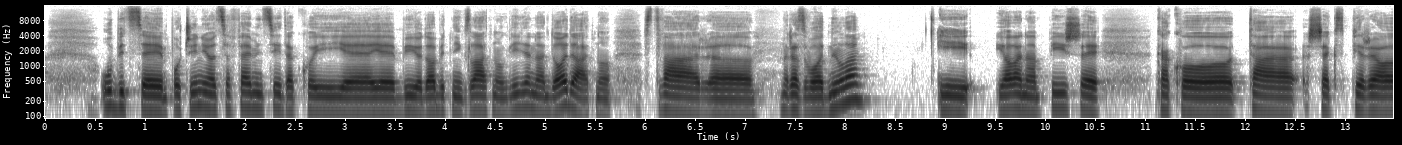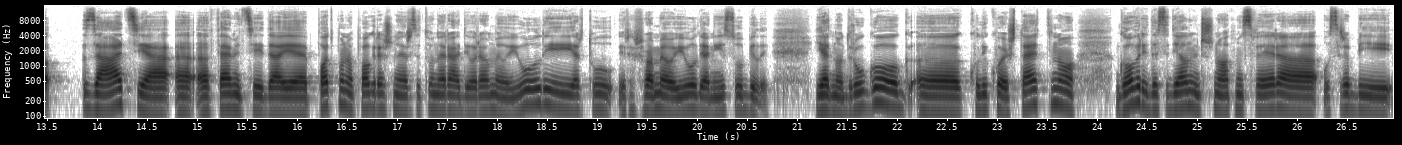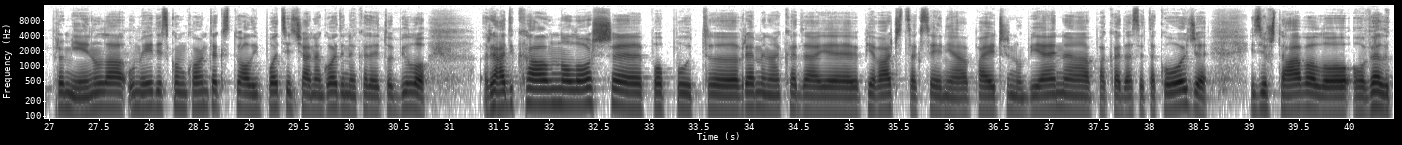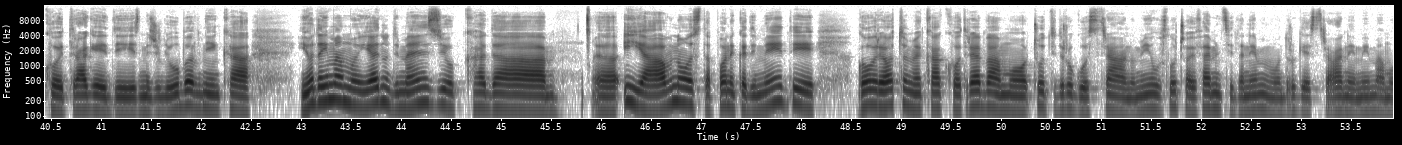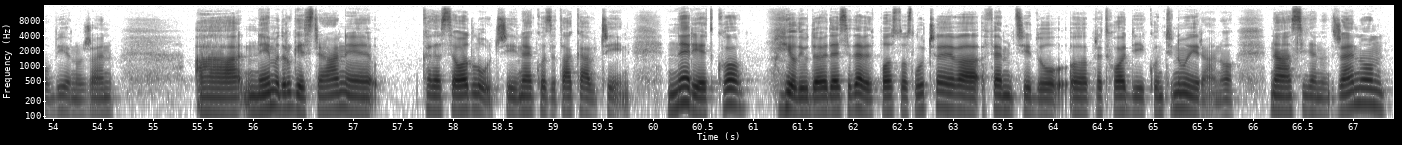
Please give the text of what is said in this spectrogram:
ubice počinioca femicida koji je, je bio dobitnik Zlatnog Ljiljana dodatno stvar razvodnila i Jovana piše kako ta Šekspiro zacija e, e, femicida je potpuno pogrešna jer se tu ne radi o Romeo i Juliji, jer tu jer Romeo i Julija nisu ubili jedno drugog, e, koliko je štetno. Govori da se djelomično atmosfera u Srbiji promijenila u medijskom kontekstu, ali podsjeća na godine kada je to bilo radikalno loše, poput e, vremena kada je pjevačica Ksenija Pajčin ubijena, pa kada se također izvještavalo o velikoj tragediji između ljubavnika, I onda imamo jednu dimenziju kada e, i javnost, a ponekad i mediji, govore o tome kako trebamo čuti drugu stranu. Mi u slučaju femicida nemamo druge strane, mi imamo ubijenu ženu. A nema druge strane kada se odluči neko za takav čin. Nerijetko, ili u 99% slučajeva, femicidu uh, prethodi kontinuirano nasilje nad ženom,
